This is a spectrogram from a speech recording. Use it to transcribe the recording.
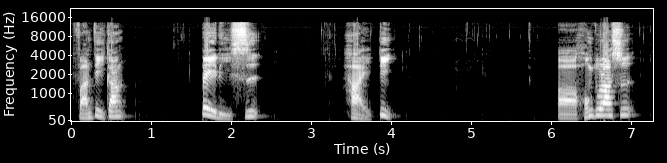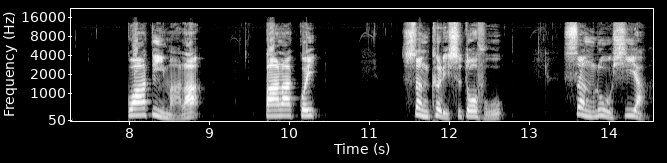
梵蒂冈、贝里斯、海地。啊、呃，洪都拉斯、瓜地马拉、巴拉圭、圣克里斯多福、圣露西亚，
